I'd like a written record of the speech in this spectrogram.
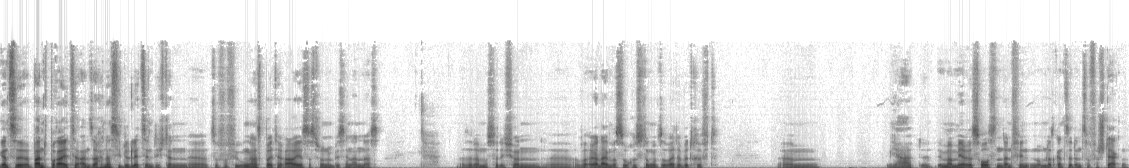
ganze Bandbreite an Sachen hast, die du letztendlich dann äh, zur Verfügung hast. Bei Terraria ist das schon ein bisschen anders. Also da musst du dich schon, äh, allein was so Rüstung und so weiter betrifft, ähm, ja, immer mehr Ressourcen dann finden, um das Ganze dann zu verstärken.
